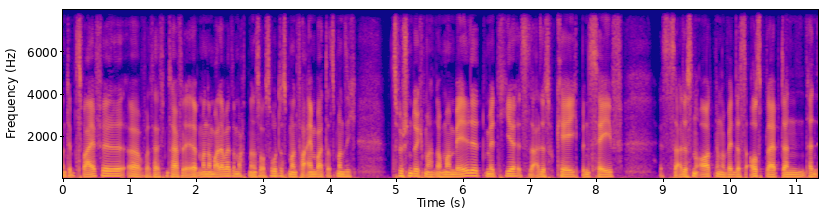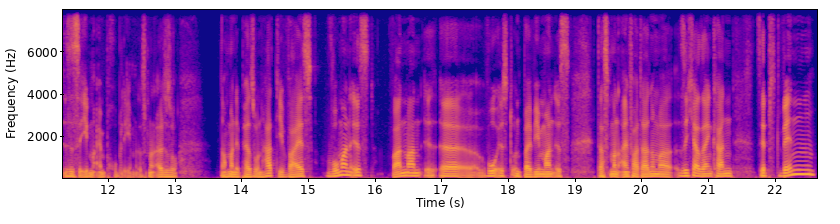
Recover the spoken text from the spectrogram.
Und im Zweifel, äh, was heißt im Zweifel, äh, man, normalerweise macht man es auch so, dass man vereinbart, dass man sich zwischendurch nochmal meldet mit hier, ist alles okay, ich bin safe, es ist alles in Ordnung. Und wenn das ausbleibt, dann, dann ist es eben ein Problem, dass man also so nochmal eine Person hat, die weiß, wo man ist, wann man äh, wo ist und bei wem man ist, dass man einfach da nochmal sicher sein kann, selbst wenn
